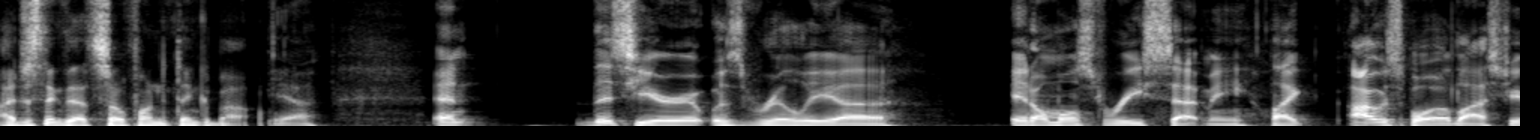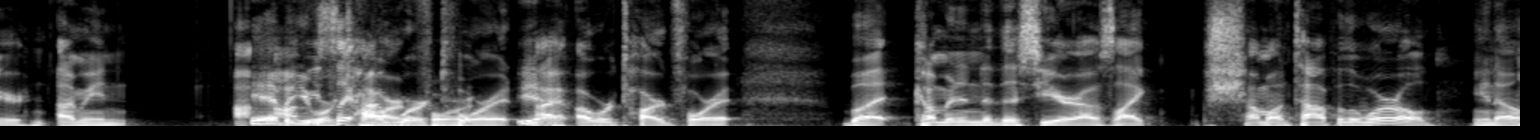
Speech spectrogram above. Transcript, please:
I just think that's so fun to think about. Yeah. And this year it was really uh it almost reset me. Like I was spoiled last year. I mean, I- Yeah, but you worked obviously I worked for for it. it. Yeah. I, I worked hard for it. But coming into this year, I was like, "Psh, I'm on top of the world. You know,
